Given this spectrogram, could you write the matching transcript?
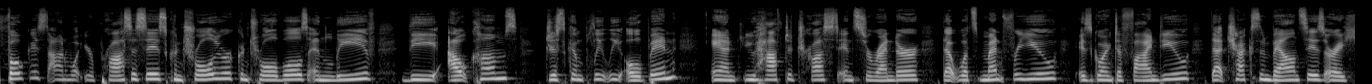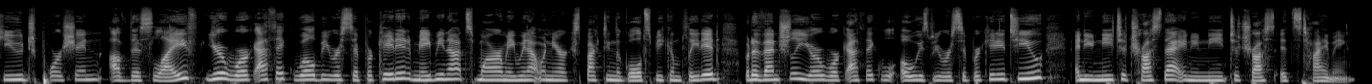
focused on what your process is control your controllables and leave the outcomes just completely open and you have to trust and surrender that what's meant for you is going to find you. That checks and balances are a huge portion of this life. Your work ethic will be reciprocated, maybe not tomorrow, maybe not when you're expecting the goal to be completed, but eventually your work ethic will always be reciprocated to you. And you need to trust that and you need to trust its timing.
